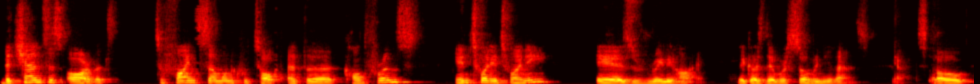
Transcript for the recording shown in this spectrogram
the chances are that to find someone who talked at the conference in 2020 is really high because there were so many events. Yeah. So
